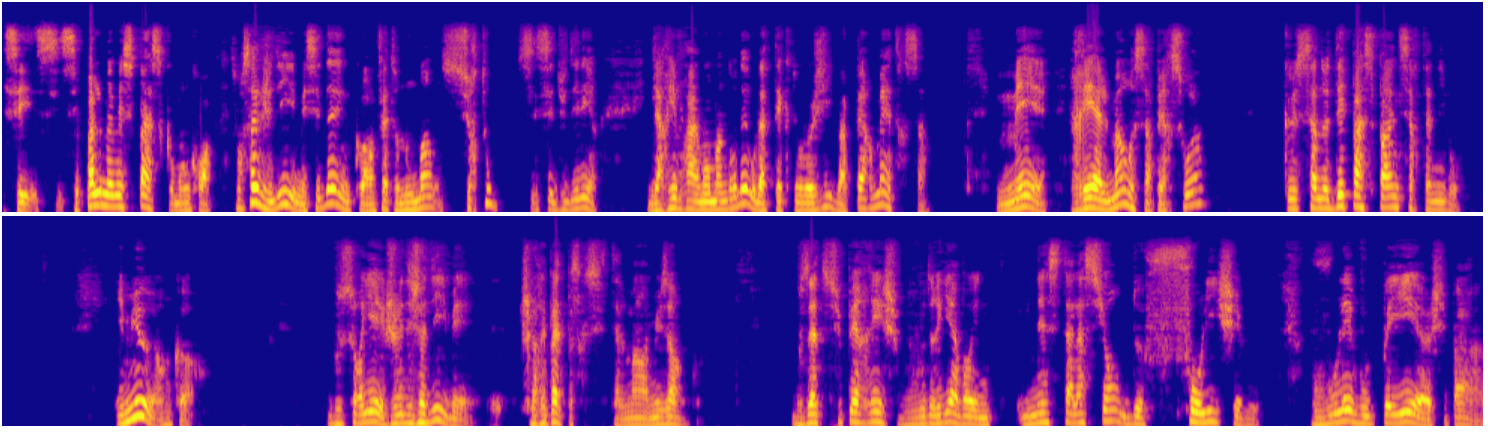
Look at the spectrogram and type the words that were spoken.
c'est c'est pas le même espace comme on croit. C'est pour ça que j'ai dit, mais c'est dingue quoi. En fait, on nous ment surtout. C'est du délire. Il arrivera un moment donné où la technologie va permettre ça, mais réellement, on s'aperçoit que ça ne dépasse pas un certain niveau. Et mieux encore, vous seriez, je l'ai déjà dit, mais je le répète parce que c'est tellement amusant. Vous êtes super riche, vous voudriez avoir une, installation de folie chez vous. Vous voulez vous payer, euh, je sais pas,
